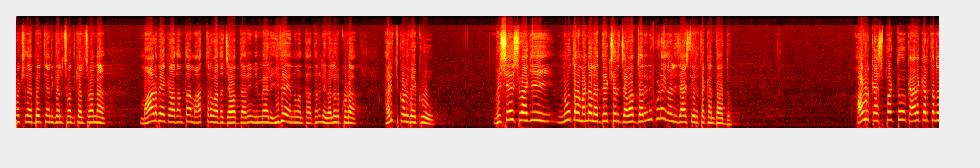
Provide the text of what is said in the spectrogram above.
ಪಕ್ಷದ ಅಭ್ಯರ್ಥಿಯನ್ನು ಗೆಲ್ಲಿಸುವಂಥ ಕೆಲಸವನ್ನು ಮಾಡಬೇಕಾದಂಥ ಮಹತ್ತರವಾದ ಜವಾಬ್ದಾರಿ ನಿಮ್ಮ ಮೇಲೆ ಇದೆ ಅನ್ನುವಂಥದ್ದನ್ನು ನೀವೆಲ್ಲರೂ ಕೂಡ ಅರಿತುಕೊಳ್ಬೇಕು. ವಿಶೇಷವಾಗಿ ನೂತನ ಮಂಡಲ ಅಧ್ಯಕ್ಷರ ಜವಾಬ್ದಾರಿನೂ ಕೂಡ ಇದರಲ್ಲಿ ಜಾಸ್ತಿ ಇರತಕ್ಕಂಥದ್ದು ಅವ್ರು ಕಷ್ಟಪಟ್ಟು ಕಾರ್ಯಕರ್ತನ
